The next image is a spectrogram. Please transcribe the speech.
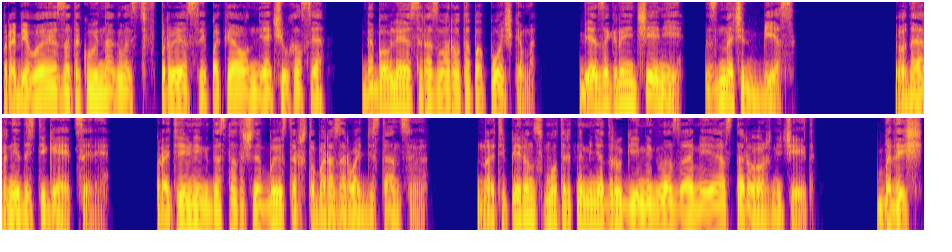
Пробивая за такую наглость в пресс, и пока он не очухался, добавляю с разворота по почкам. Без ограничений, значит, без. Удар не достигает цели. Противник достаточно быстр, чтобы разорвать дистанцию. Но теперь он смотрит на меня другими глазами и осторожничает. «Бдыщ!»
